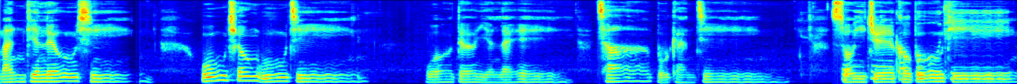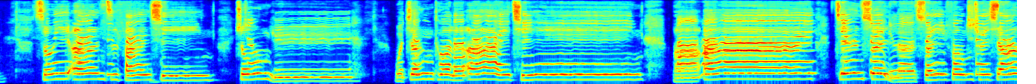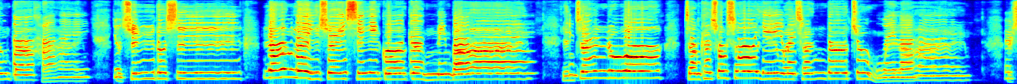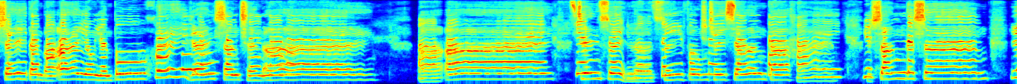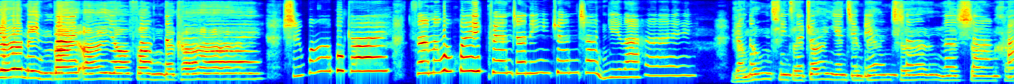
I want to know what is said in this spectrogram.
满天流星，无穷无尽，我的眼泪擦不干净，所以绝口不提，所以暗自反省。终于，我挣脱了爱情，把爱。剪碎了，随风吹向大海。有许多事，让泪水洗过更明白。天真如我，张开双手，以为撑得住未来。而谁担保爱永远不会染上尘埃？把爱剪碎了，随风吹向大海。越伤得深，越明白爱要放得开。是我不该，怎么我会卷着你卷成依赖？让浓情在转眼间变成了伤害。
